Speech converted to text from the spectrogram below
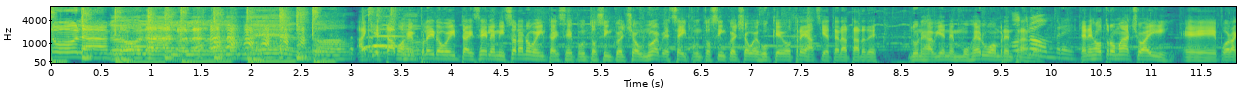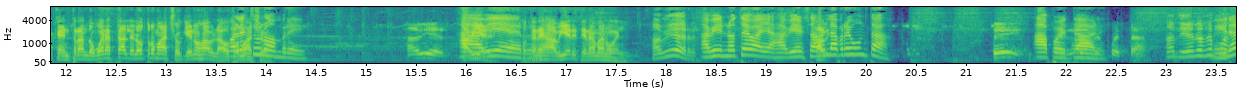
Lola, Lola. Lamento. Aquí estamos en Play 96, la emisora 96.5, el show 96.5, el show es juqueo 3 a 7 de la tarde, lunes a viernes, mujer o hombre Otro entrando. hombre. Tienes otro macho ahí, eh, por acá entrando. Buenas tardes, el otro macho. ¿Quién nos habla? Otro ¿Cuál es macho. tu nombre? Javier. Javier. Javier. Tenés a Javier y tenés a Manuel. Javier. Javier, no te vayas, Javier. ¿Sabes Javi- la pregunta? Sí. Ah, pues tengo la dale. respuesta. Ah, ¿tienes la respuesta? Mira,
